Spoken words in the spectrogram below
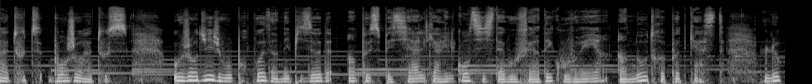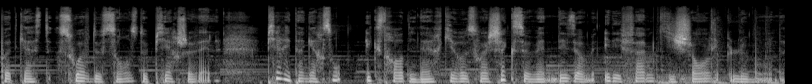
à toutes, bonjour à tous. Aujourd'hui, je vous propose un épisode un peu spécial car il consiste à vous faire découvrir un autre podcast, le podcast Soif de sens de Pierre Chevel. Pierre est un garçon extraordinaire qui reçoit chaque semaine des hommes et des femmes qui changent le monde.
